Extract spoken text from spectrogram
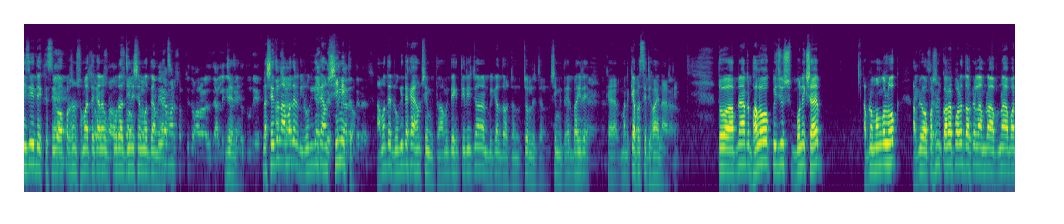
নিজেই দেখতেছি হ্যাঁ, অপারেশন সময় থেকে পুরো জিনিসের মধ্যে আমি না সেই জন্য আমাদের রোগী কিন্তু এখন সীমিত। আমাদের রোগী দেখা এখন সীমিত। আমি দেখি তিরিশ জন আর বিকাল দশ জন চল্লিশ জন সীমিত। এর বাইরে হ্যাঁ, হ্যাঁ, মানে ক্যাপাসিটি হয় না আর কি। হ্যাঁ। তো আপনার ভালো পীযুষ বণিক সাহেব আপনার মঙ্গল হোক। আপনি অপারেশন করার পরে দরকার হলে আমরা আপনার আবার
